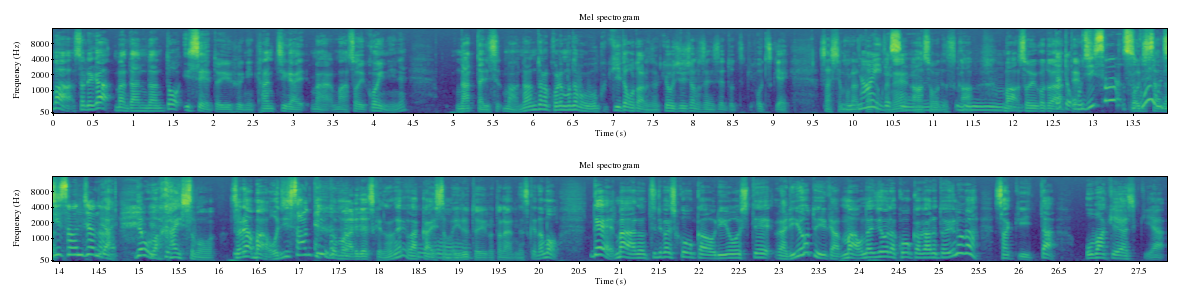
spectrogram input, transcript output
まあそれがまあだんだんと異性というふうに勘違いまあまあそういう恋にねなったりする。まあなんとなくこれもでも僕聞いたことあるんですよ。教習所の先生とお付き合いさせてもらったとかね。ないですね。あそうですか。うん。まあそういうことがあって。だっておじさんすごいおじさんじゃない？やでも若い人もそれはまあおじさんっていうともあれですけどね。若い人もいるということなんですけども。でまああの吊り橋効果を利用してまあ利用というかまあ同じような効果があるというのがさっき言ったお化け屋敷や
